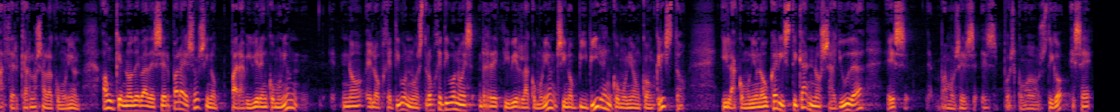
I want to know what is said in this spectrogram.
acercarnos a la comunión. Aunque no deba de ser para eso, sino para vivir en comunión no el objetivo, nuestro objetivo no es recibir la comunión, sino vivir en comunión con Cristo. Y la comunión eucarística nos ayuda, es, vamos, es, es pues como os digo, ese,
